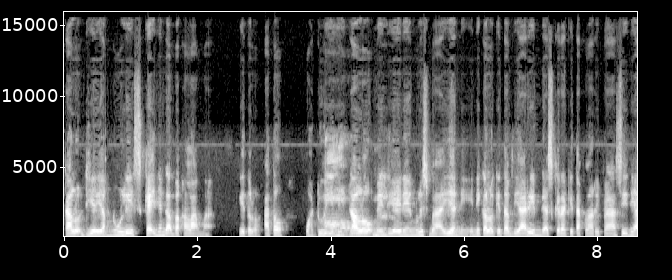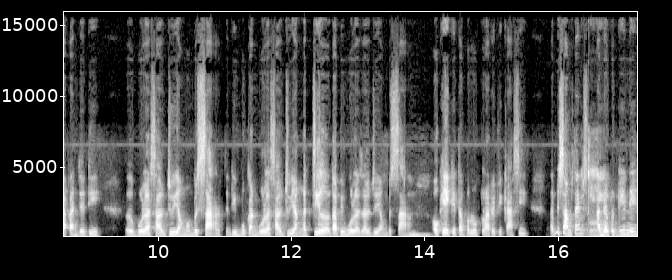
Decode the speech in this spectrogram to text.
Kalau dia yang nulis kayaknya nggak bakal lama gitu loh. Atau waduh ini oh, kalau media ini yang nulis bahaya nih. Ini kalau kita biarin nggak segera kita klarifikasi ini akan jadi uh, bola salju yang membesar. Jadi bukan bola salju yang kecil, tapi bola salju yang besar. Hmm. Oke, okay, kita perlu klarifikasi. Tapi sometimes Betul. ada begini,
